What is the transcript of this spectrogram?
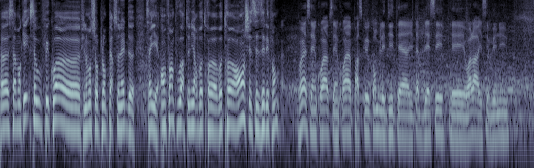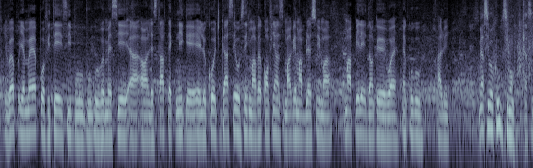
euh, ça manquait. Ça vous fait quoi, euh, finalement, sur le plan personnel de, Ça y est, enfin pouvoir tenir votre, votre chez ces éléphants? Ouais, c'est incroyable, c'est incroyable parce que comme je l'ai dit, j'étais blessé et voilà, il s'est venu. Je vais- J'aimerais profiter ici pour, pour- pour remercier euh, euh, le staff technique et, et le coach Gassé aussi qui m'a fait confiance malgré ma blessure, il m'a appelé. Donc euh, ouais, un coucou à lui. Merci beaucoup, Simon. Merci.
